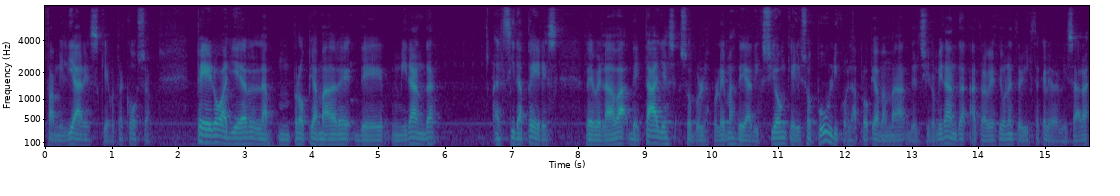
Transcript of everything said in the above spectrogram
familiares que otra cosa. Pero ayer la propia madre de Miranda Alcira Pérez, revelaba detalles sobre los problemas de adicción que hizo público la propia mamá del chino Miranda a través de una entrevista que le realizara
